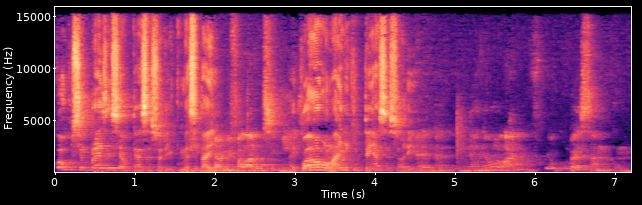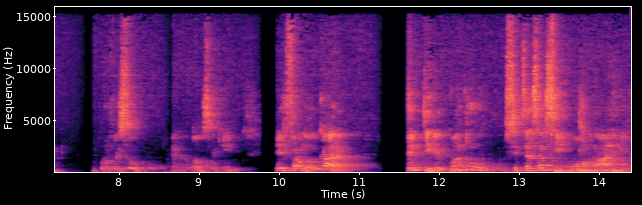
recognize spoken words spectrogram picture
Qual cursinho presencial que tem assessoria? Começa daí. Já me falaram o seguinte. Qual é online que tem assessoria? É, não, não, não online. Eu conversando com um professor né, nosso aqui, ele falou, cara, mentira, quando se dissesse assim, o online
